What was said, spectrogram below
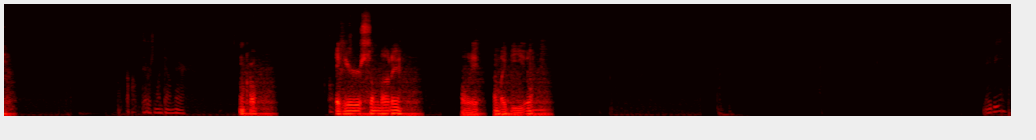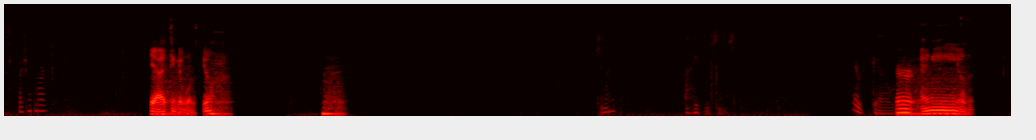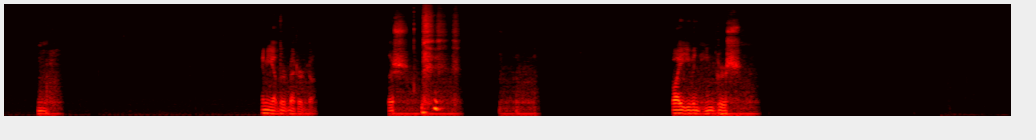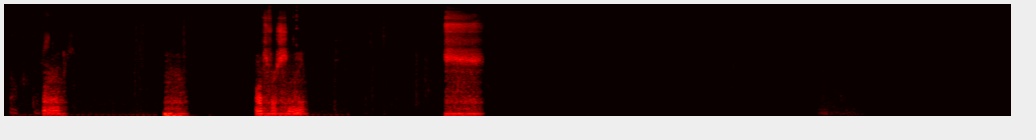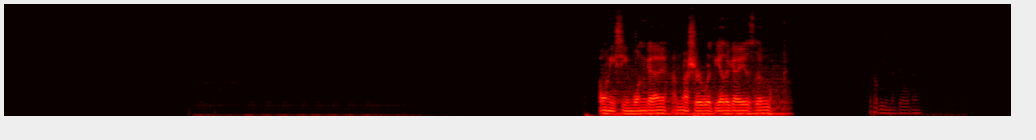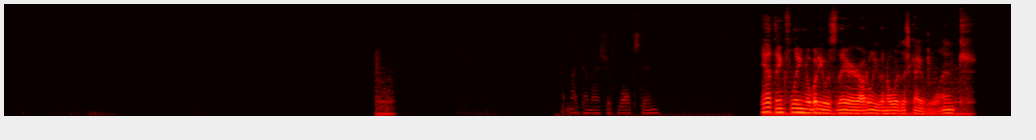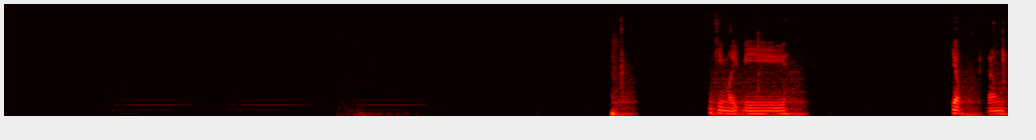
oh, there's one down there. Okay. Oh, I hear somebody. Oh wait, that might be you. Maybe? Question mark? Yeah, I think it was you. Can I? I hate these things. There we go. there any other Hmm. any other better gun english why even english Oh, there's Alright. stairs. what's for snipe only seen one guy. I'm not sure where the other guy is though. Probably in the building. That my dumbass just waltzed in. Yeah, thankfully nobody was there. I don't even know where this guy went. Think he might be. Yep, down.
